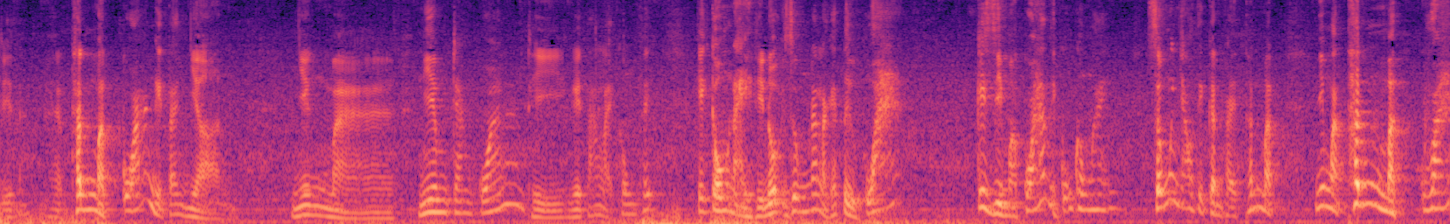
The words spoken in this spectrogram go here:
gì đó. Thân mật quá người ta nhờn nhưng mà nghiêm trang quá thì người ta lại không thích. Cái câu này thì nội dung đó là cái từ quá. Cái gì mà quá thì cũng không hay. Sống với nhau thì cần phải thân mật. Nhưng mà thân mật quá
